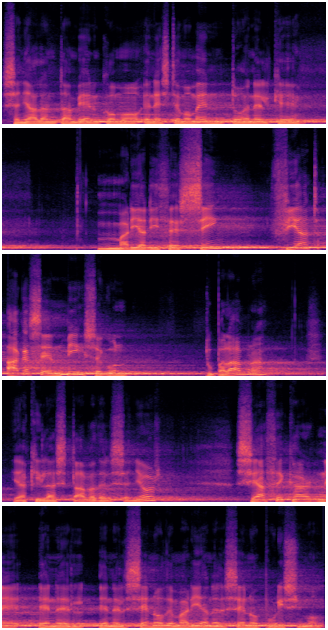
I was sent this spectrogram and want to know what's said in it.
Señalan también como en este momento en el que María dice, sí, fiat, hágase en mí según tu palabra, y aquí la estaba del Señor, se hace carne en el, en el seno de María, en el seno purísimo,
